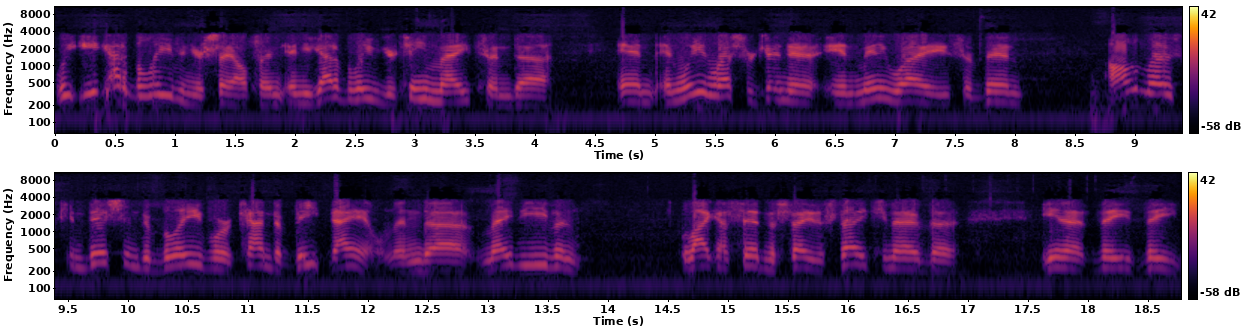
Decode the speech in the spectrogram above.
we you got to believe in yourself and and you got to believe in your teammates and uh, and and we in West Virginia in many ways have been almost conditioned to believe we're kind of beat down, and uh, maybe even, like I said in the State of the States, you know the, you know the the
